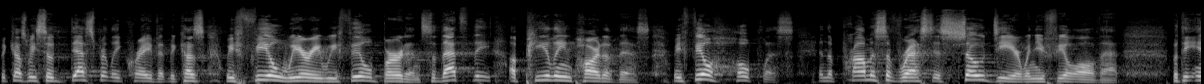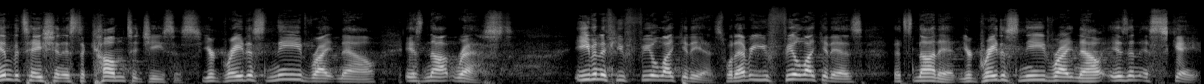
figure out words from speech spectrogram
because we so desperately crave it, because we feel weary, we feel burdened. So that's the appealing part of this. We feel hopeless, and the promise of rest is so dear when you feel all that. But the invitation is to come to Jesus. Your greatest need right now is not rest. Even if you feel like it is, whatever you feel like it is, that's not it. Your greatest need right now isn't escape.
